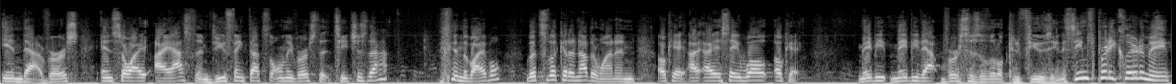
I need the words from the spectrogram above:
in that verse. And so I, I asked them, do you think that's the only verse that teaches that? in the Bible? Let's look at another one. And okay, I, I say, well, okay, maybe maybe that verse is a little confusing. It seems pretty clear to me,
